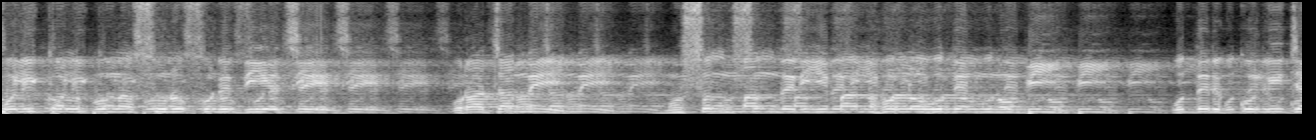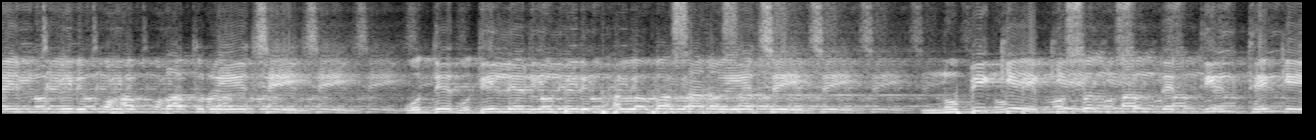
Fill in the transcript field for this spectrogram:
পরিকল্পনা শুরু করে দিয়েছে? ওরা জানে, মুসলমানদের ঈমান হলো ওদের নবী। ওদের কলিজায় নবীর রয়েছে। ওদের দিলে নবীর ভালোবাসা রয়েছে। নবীকে মুসলমানদের দিল থেকে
